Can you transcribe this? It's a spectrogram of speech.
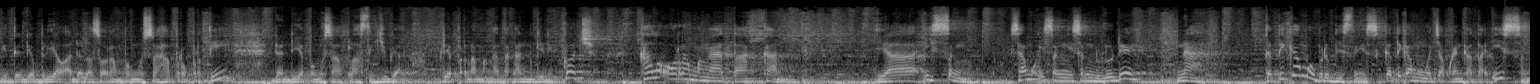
Gitu dia beliau adalah seorang pengusaha properti dan dia pengusaha plastik juga. Dia pernah mengatakan begini, Coach, kalau orang mengatakan ya iseng, saya mau iseng-iseng dulu deh. Nah, ketika mau berbisnis, ketika mengucapkan kata iseng,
